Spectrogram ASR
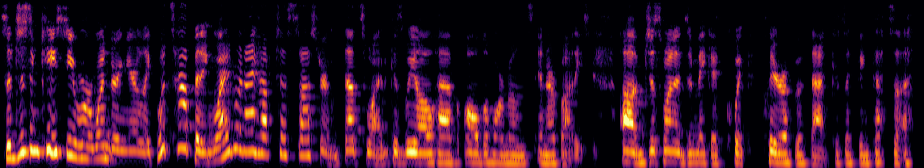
So just in case you were wondering, you're like, what's happening? Why would I have testosterone? That's why, because we all have all the hormones in our bodies. Um, just wanted to make a quick clear up of that because I think that's a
